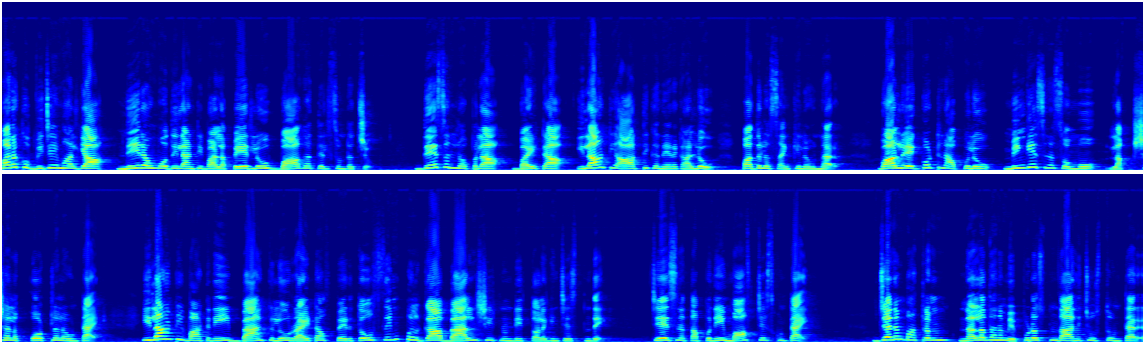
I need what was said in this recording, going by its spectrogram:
మనకు విజయ్ మాల్యా నీరవ్ మోదీ లాంటి వాళ్ళ పేర్లు బాగా తెలుసుండొచ్చు. దేశం లోపల బయట ఇలాంటి ఆర్థిక నేరగాళ్ళు పదుల సంఖ్యలో ఉన్నారు. వాళ్ళు ఎగ్గొట్టిన అప్పులు మింగేసిన సొమ్ము లక్షల కోట్లలో ఉంటాయి. ఇలాంటి వాటిని బ్యాంకులు రైట్ ఆఫ్ పేరుతో సింపుల్గా బ్యాలెన్స్ షీట్ నుండి తొలగించేస్తుంది. చేసిన తప్పుని మాఫ్ చేసుకుంటాయి. జనం మాత్రం నల్లధనం ఎప్పుడొస్తుందా అని చూస్తూ ఉంటారు.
